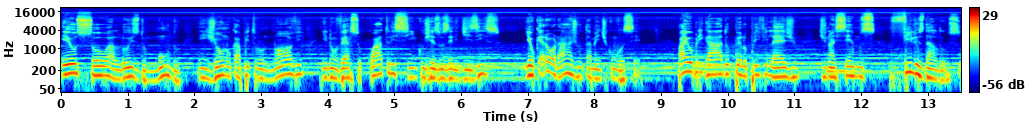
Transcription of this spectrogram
eu sou a luz do mundo. Em João no capítulo 9 e no verso 4 e 5, Jesus ele diz isso. E eu quero orar juntamente com você. Pai, obrigado pelo privilégio de nós sermos filhos da luz.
